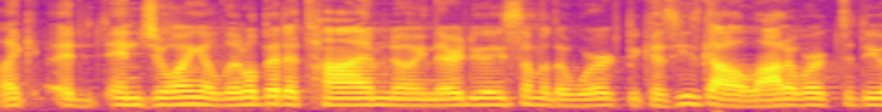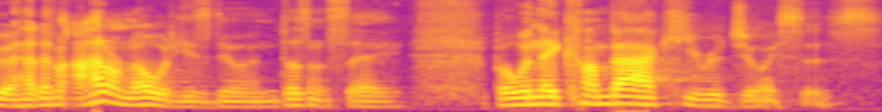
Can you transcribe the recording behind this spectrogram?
like enjoying a little bit of time, knowing they're doing some of the work because he's got a lot of work to do ahead of him. I don't know what he's doing, doesn't say. But when they come back, he rejoices.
